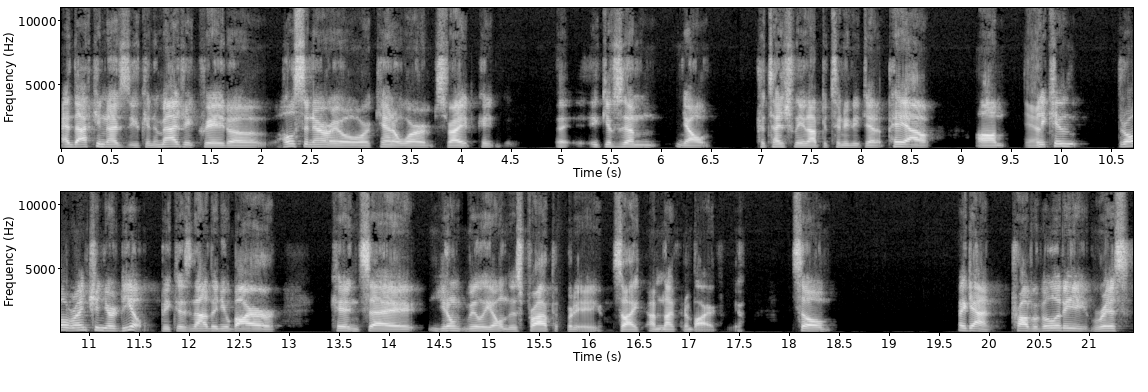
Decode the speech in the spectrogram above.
And that can, as you can imagine, create a whole scenario or can of worms, right? It gives them, you know, potentially an opportunity to get a payout. Um, yeah. It can throw a wrench in your deal because now the new buyer can say, you don't really own this property, so I, I'm not going to buy it from you. So again, probability, risk,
